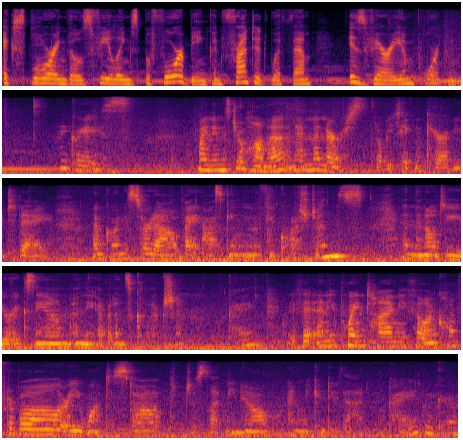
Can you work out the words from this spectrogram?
Exploring those feelings before being confronted with them is very important. Hi, Grace. My name is Johanna, and I'm the nurse that'll be taking care of you today. I'm going to start out by asking you a few questions, and then I'll do your exam and the evidence collection, okay? If at any point in time you feel uncomfortable or you want to stop, just let me know, and we can do that, okay? Okay.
